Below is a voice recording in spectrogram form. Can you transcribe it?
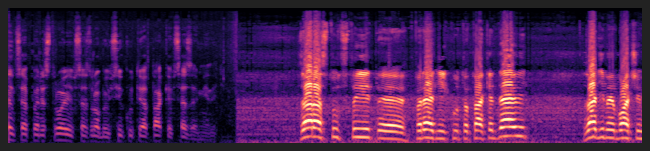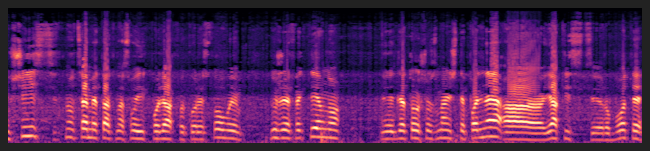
Він Все перестроїв, все зробив, всі кути атаки, все замінить. Зараз тут стоїть е, передній кут атаки 9. Ззаді ми бачимо 6. Ну, це ми так на своїх полях використовуємо. Дуже ефективно е, для того, щоб зменшити пальне, а якість роботи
